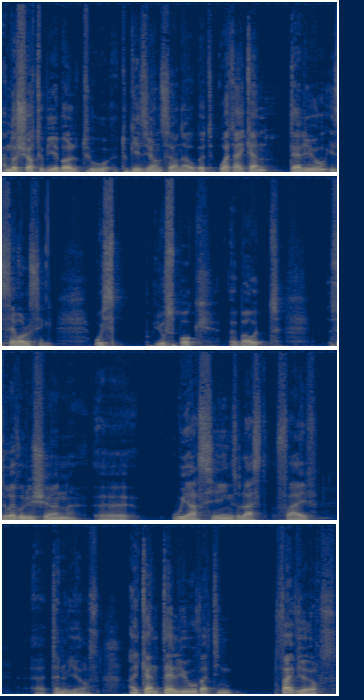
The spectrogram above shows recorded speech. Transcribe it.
I'm not sure to be able to, to give the answer now, but what I can tell you is several things. We sp you spoke about the revolution uh, we are seeing the last five, uh, ten years. I can tell you that in five years,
